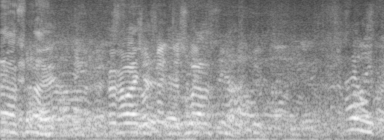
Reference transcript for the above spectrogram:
That's right. Congratulations. Well,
